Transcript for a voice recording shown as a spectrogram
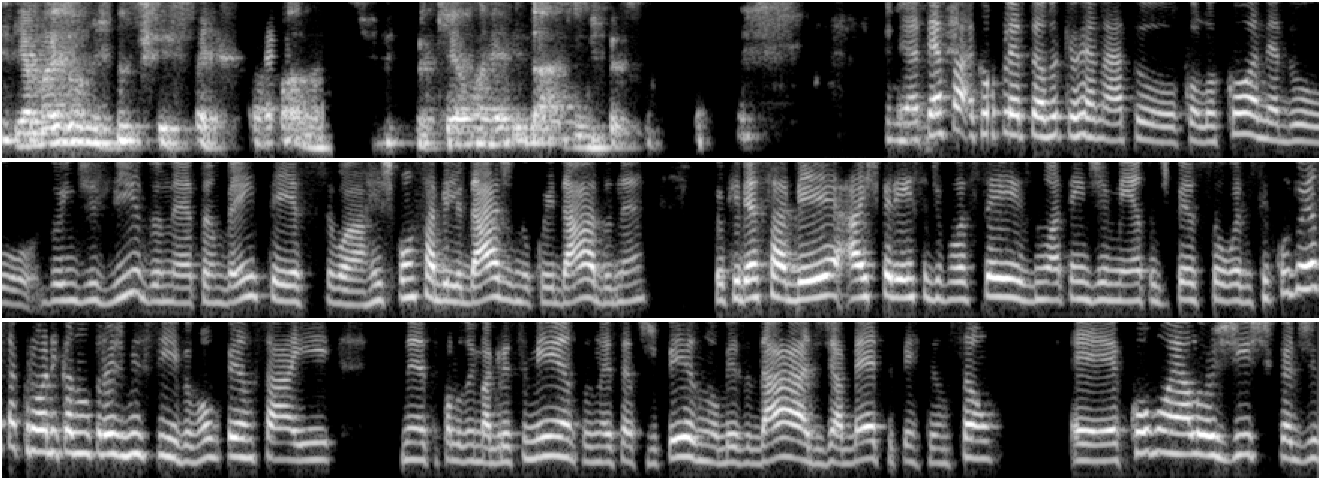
E é mais ou menos isso aí que você está falando, porque é uma realidade mesmo. Até completando o que o Renato colocou, né, do, do indivíduo, né, também ter sua responsabilidade no cuidado, né? Eu queria saber a experiência de vocês no atendimento de pessoas assim, com doença crônica não transmissível. Vamos pensar aí, né, você falou do emagrecimento, no excesso de peso, na obesidade, diabetes, hipertensão. É, como é a logística de,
